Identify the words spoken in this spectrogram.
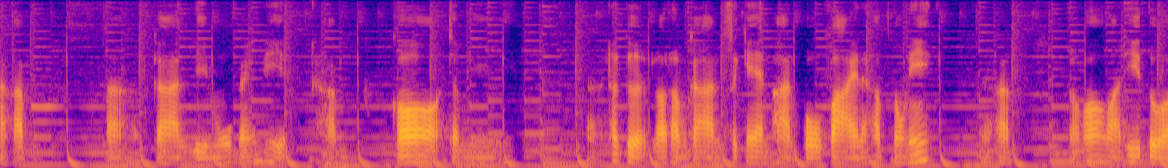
นะครับการ remove blank page นะครับก็จะมี ถ้าเกิดเราทำการสแกนผ่านโปรไฟล์นะครับตรงนี้นะครับแล้วก็มาที่ตัว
